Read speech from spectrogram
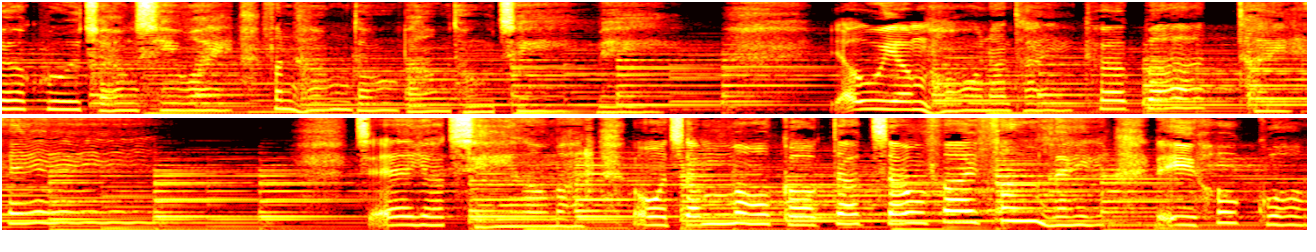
约会像是为分享到饱肚滋味，有任何难题却不提起。这若是浪漫，我怎么觉得就快分离？你哭过，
